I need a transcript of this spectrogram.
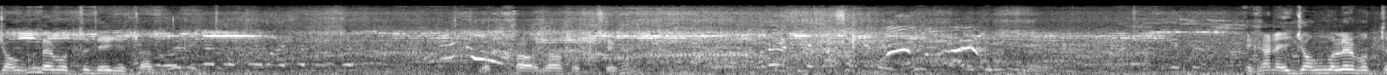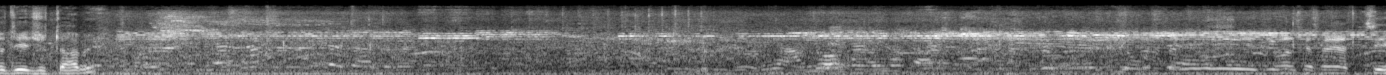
জঙ্গলের মধ্যে দিয়ে যেতে হবে। খাওয়া দাওয়া করছে এখানে। জঙ্গলের মধ্যে দিয়ে যেতে হবে। যাচ্ছে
